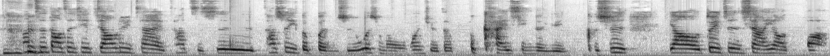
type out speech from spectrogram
他知道这些焦虑在，它只是它是一个本质，为什么我会觉得不开心的原因？可是要对症下药的话，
